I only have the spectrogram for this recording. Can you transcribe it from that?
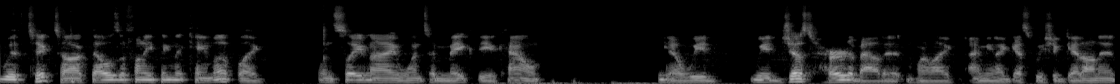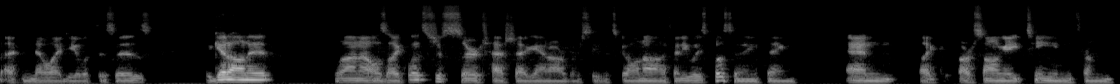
with TikTok, that was a funny thing that came up. Like when Slade and I went to make the account, you know, we'd we had just heard about it and we're like, I mean, I guess we should get on it. I have no idea what this is. We get on it. Well, and I was like, let's just search hashtag Anarbor, see what's going on, if anybody's posted anything. And like our song 18 from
